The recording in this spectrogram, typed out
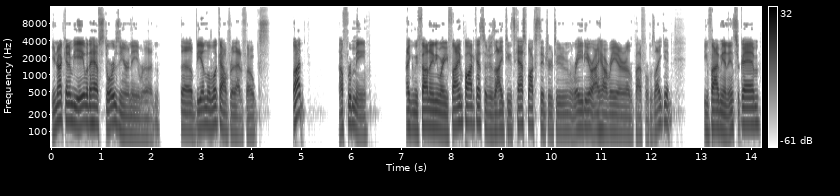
you're not going to be able to have stores in your neighborhood. So be on the lookout for that, folks. But not for me. I can be found anywhere you find podcasts, such as iTunes, Castbox, Stitcher, TuneIn, Radio, iHeartRadio, or other platforms like it. You can find me on Instagram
